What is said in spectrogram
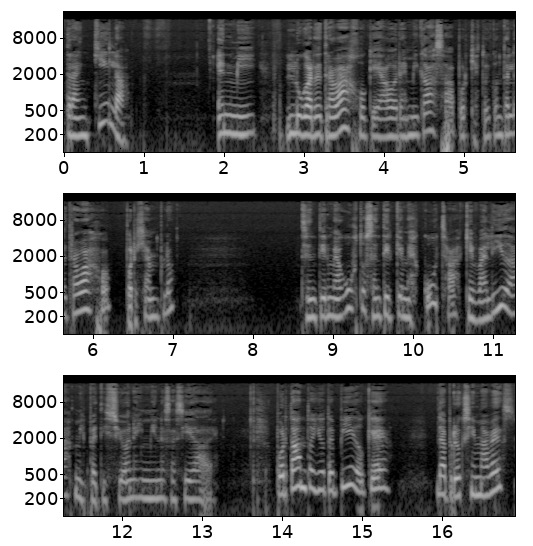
tranquila en mi lugar de trabajo, que ahora es mi casa, porque estoy con teletrabajo, por ejemplo. Sentirme a gusto, sentir que me escuchas, que validas mis peticiones y mis necesidades. Por tanto, yo te pido que la próxima vez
